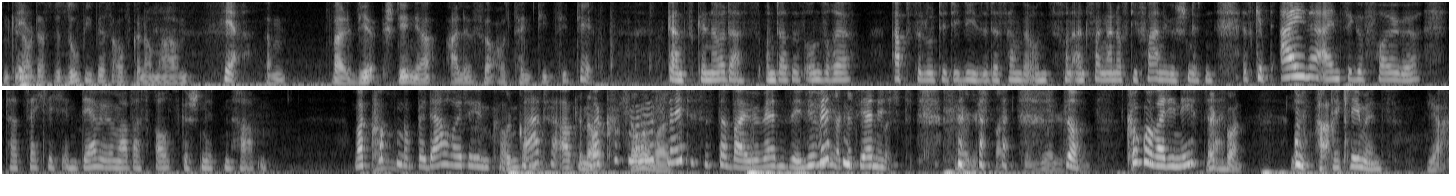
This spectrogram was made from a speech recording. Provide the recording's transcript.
und genau Ja. das, so wie wir es aufgenommen haben. Ja, Ähm, weil wir stehen ja alle für Authentizität. ganz genau das. Und das ist unsere absolute Devise. Das haben wir uns von Anfang an auf die Fahne geschnitten. Es gibt eine einzige Folge tatsächlich, in der wir mal was rausgeschnitten haben. Mal gucken, ob wir da heute hinkommen. Warte ab. Genau, Mal gucken, mal. vielleicht ist es dabei. Wir werden sehen. Wir wissen es ja nicht. Sehr gespannt. Bin sehr So, gespannt. gucken wir mal die nächste Next an. one. Oh, Ha. der Clemens. Ja.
